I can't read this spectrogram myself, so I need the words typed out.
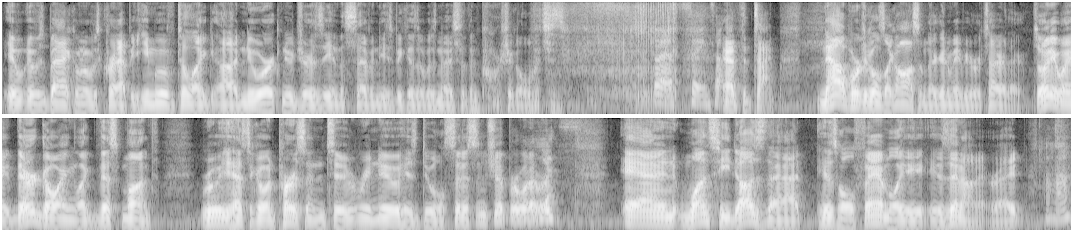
it, it was back when it was crappy. He moved to like uh, Newark, New Jersey, in the '70s because it was nicer than Portugal, which is At the same time. at the time. Now Portugal's like awesome. They're going to maybe retire there. So anyway, they're going like this month. Rui has to go in person to renew his dual citizenship or whatever. Yes. And once he does that, his whole family is in on it, right? Uh-huh.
